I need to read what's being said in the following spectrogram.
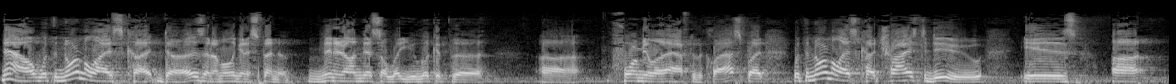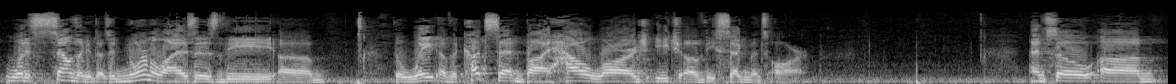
Now, what the normalized cut does, and I'm only going to spend a minute on this, I'll let you look at the uh, formula after the class, but what the normalized cut tries to do is uh, what it sounds like it does. It normalizes the, um, the weight of the cut set by how large each of the segments are. And so, um,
